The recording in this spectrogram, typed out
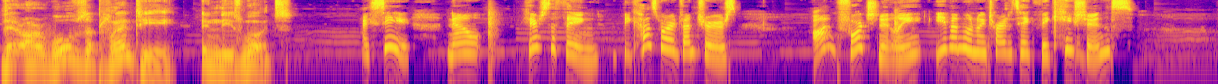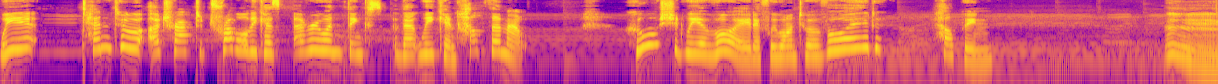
there are wolves aplenty in these woods? I see. Now, here's the thing. Because we're adventurers, unfortunately, even when we try to take vacations, we tend to attract trouble because everyone thinks that we can help them out. Who should we avoid if we want to avoid helping? Hmm,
